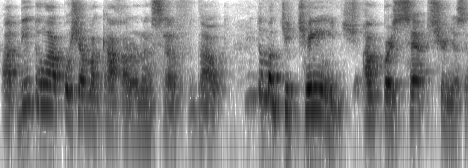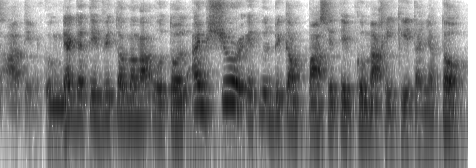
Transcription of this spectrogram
at dito nga po siya magkakaroon ng self-doubt. Dito mag-change ang perception niya sa atin. Kung negative ito mga utol, I'm sure it will become positive kung makikita niya to.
